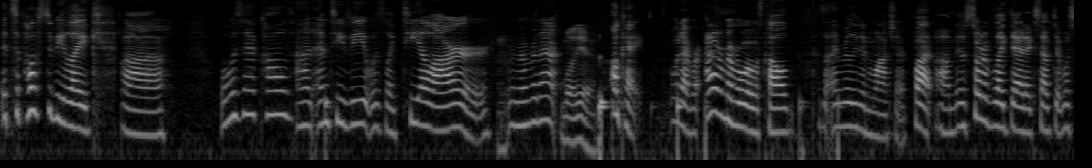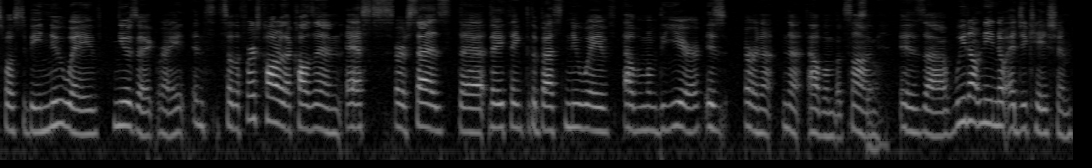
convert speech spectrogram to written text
it's supposed to be like, uh, what was that called on MTV? It was like TLR. Or, remember that? Well, yeah. okay, whatever. I don't remember what it was called because I really didn't watch it. But um, it was sort of like that, except it was supposed to be new wave music, right? And so the first caller that calls in asks or says that they think the best new wave album of the year is, or not not album but song. Song. Is uh, We Don't Need No Education.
